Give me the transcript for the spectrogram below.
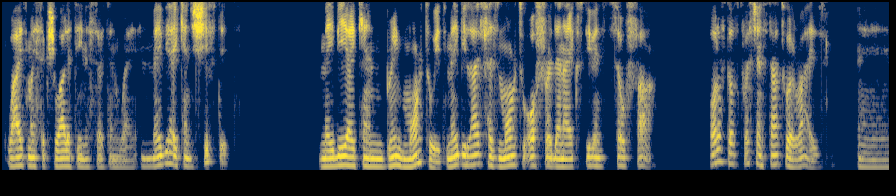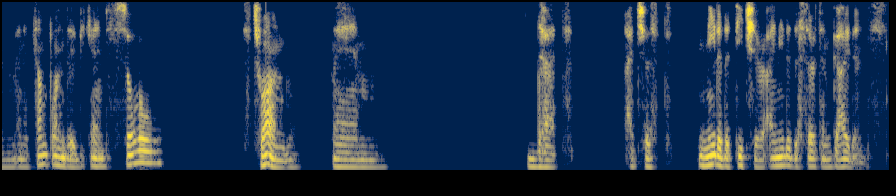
Why is my sexuality in a certain way? And maybe I can shift it. Maybe I can bring more to it. Maybe life has more to offer than I experienced so far. All of those questions start to arise. Um, and at some point they became so strong um, that I just needed a teacher. I needed a certain guidance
